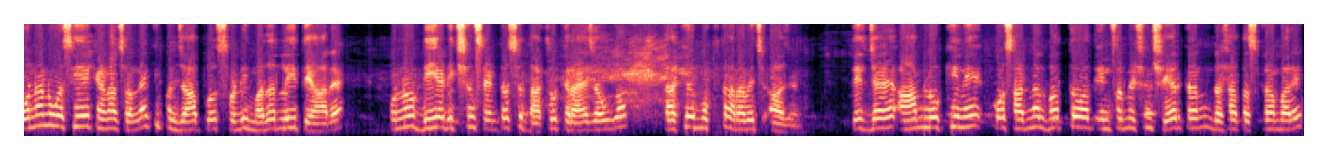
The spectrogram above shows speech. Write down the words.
ਉਹਨਾਂ ਨੂੰ ਅਸੀਂ ਇਹ ਕਹਿਣਾ ਚਾਹੁੰਦੇ ਹਾਂ ਕਿ ਪੰਜਾਬ ਪੁਲਿਸ ਤੁਹਾਡੀ ਮਦਦ ਲਈ ਤਿਆਰ ਹੈ। ਉਹਨਾਂ ਨੂੰ ਡੀ ਐਡਿਕਸ਼ਨ ਸੈਂਟਰ 'ਚ ਦਾਖਲ ਕਰਾਇਆ ਜਾਊਗਾ, ਤਾਂ ਕਿ ਉਹ ਮੁਕਤ ਧਾਰਾ ਵਿੱਚ ਆ ਜਾਣ। ਤੇ ਜਿਹੜੇ ਆਮ ਲੋਕੀ ਨੇ, ਉਹ ਸਾਡੇ ਨਾਲ ਵੱਧ ਤੋਂ ਵੱਧ ਇਨਫੋਰਮੇਸ਼ਨ ਸ਼ੇਅਰ ਕਰਨ ਨਸ਼ਾ ਤਸਕਰਾਂ ਬਾਰੇ।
